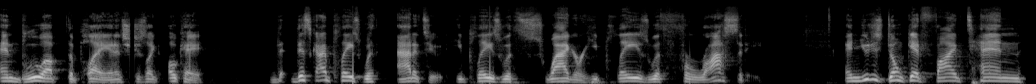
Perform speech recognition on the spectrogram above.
and blew up the play. And it's just like, okay, th- this guy plays with attitude. He plays with swagger. He plays with ferocity. And you just don't get 5'10,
